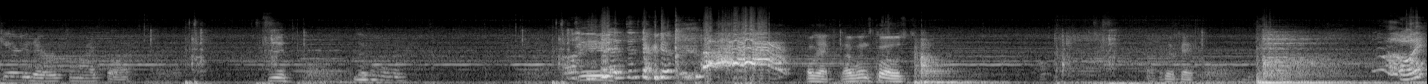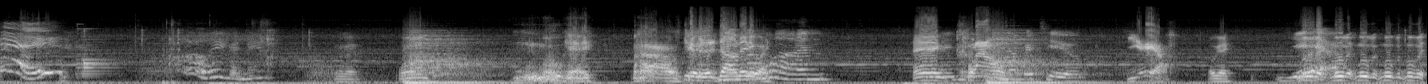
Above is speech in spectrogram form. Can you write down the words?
scared of her from I thought. d- There's a hole. Oh, it's just started. Ah! Okay, that one's closed. Okay. Oh, hey! Oh, hey, red man. Okay. One. Okay. I was giving it down number anyway. One. And clown. Number two. Yeah. Okay. Yeah. Move it, move it, move it, move it, move it.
